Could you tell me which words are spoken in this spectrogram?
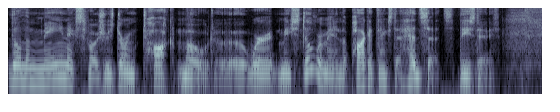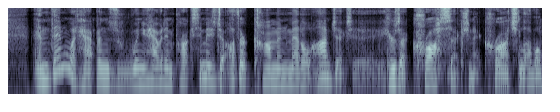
though the main exposure is during talk mode, uh, where it may still remain in the pocket thanks to headsets these days. And then what happens when you have it in proximity to other common metal objects? Uh, here's a cross-section at crotch level.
